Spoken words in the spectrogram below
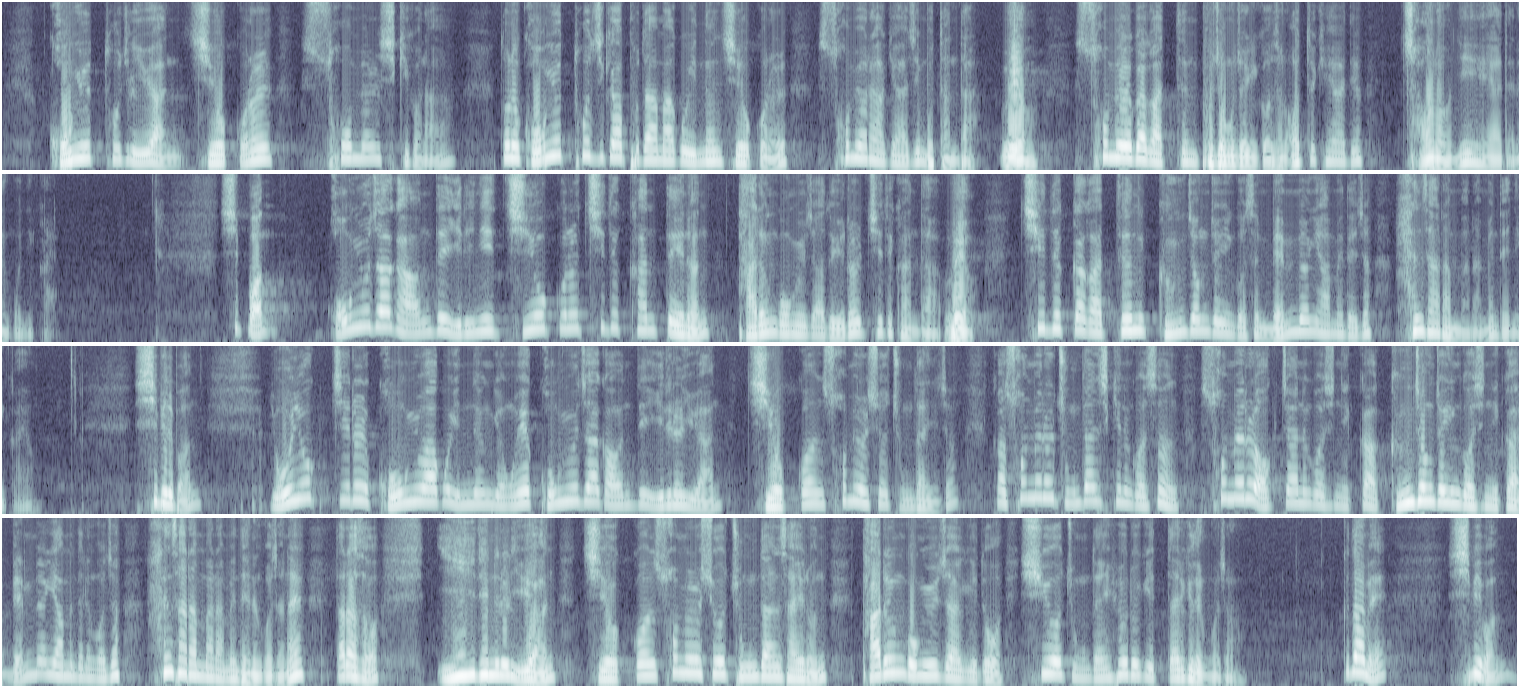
공유 토지를 위한 지역권을 소멸시키거나 또는 공유 토지가 부담하고 있는 지역권을 소멸하게 하지 못한다. 왜요? 소멸과 같은 부정적인 것은 어떻게 해야 돼요? 전원이 해야 되는 거니까요. 10번 공유자 가운데 1인이 지역권을 취득한 때에는 다른 공유자도 이를 취득한다. 왜요? 취득과 같은 긍정적인 것은 몇 명이 하면 되죠? 한 사람만 하면 되니까요. 11번 요역지를 공유하고 있는 경우에 공유자 가운데 1위를 위한 지역권 소멸시효 중단이죠. 그러니까 소멸을 중단시키는 것은 소멸을 억제하는 것이니까 긍정적인 것이니까 몇 명이 하면 되는 거죠? 한 사람만 하면 되는 거잖아요. 따라서 1인을 위한 지역권 소멸시효 중단 사유는 다른 공유자에게도 시효 중단 효력이 있다 이렇게 되는 거죠. 그 다음에 12번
